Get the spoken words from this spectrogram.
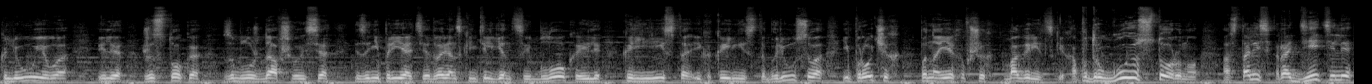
Клюева, или жестоко заблуждавшегося из-за неприятия дворянской интеллигенции Блока, или карьериста и кокаиниста Брюсова и прочих понаехавших багрицких. А по другую сторону остались родители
